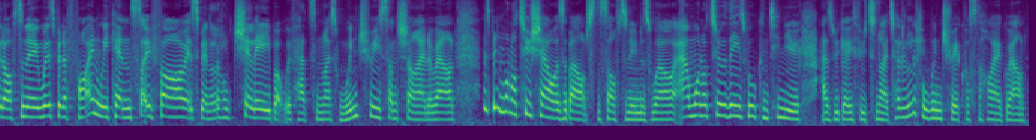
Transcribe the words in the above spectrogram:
Good afternoon. Well, it's been a fine weekend so far. It's been a little chilly, but we've had some nice wintry sunshine around. There's been one or two showers about this afternoon as well, and one or two of these will continue as we go through tonight, turning a little wintry across the higher ground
